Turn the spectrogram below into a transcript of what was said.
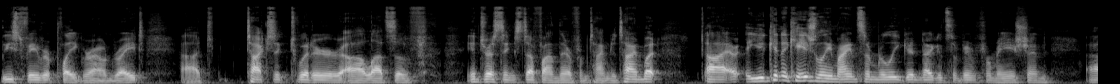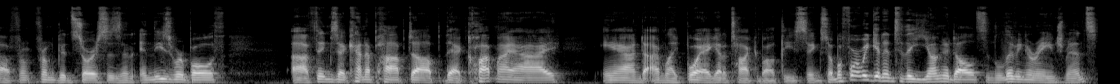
least favorite playground, right? Uh, t- toxic Twitter, uh, lots of interesting stuff on there from time to time. But uh, you can occasionally mine some really good nuggets of information from, from good sources. And, and these were both things that kind of popped up that caught my eye and I'm like, boy, I got to talk about these things. So before we get into the young adults and the living arrangements,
